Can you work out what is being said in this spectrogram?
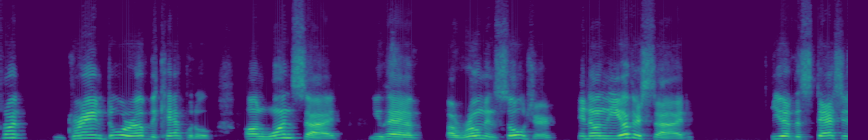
front grand door of the Capitol, on one side you have a Roman soldier, and on the other side you have the statue,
